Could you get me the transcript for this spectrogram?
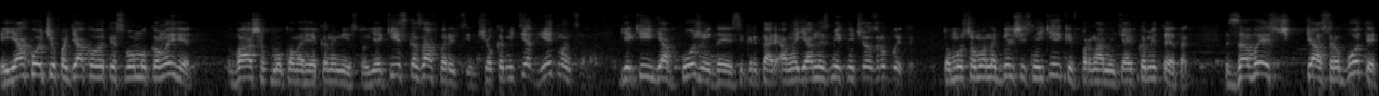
І я хочу подякувати своєму колегі, вашому колегі економісту, який сказав перед цим, що комітет Гетьманцева, в який я входжу, де я секретар, але я не зміг нічого зробити, тому що монобільшість не тільки в парламенті, а й в комітетах. За весь час роботи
